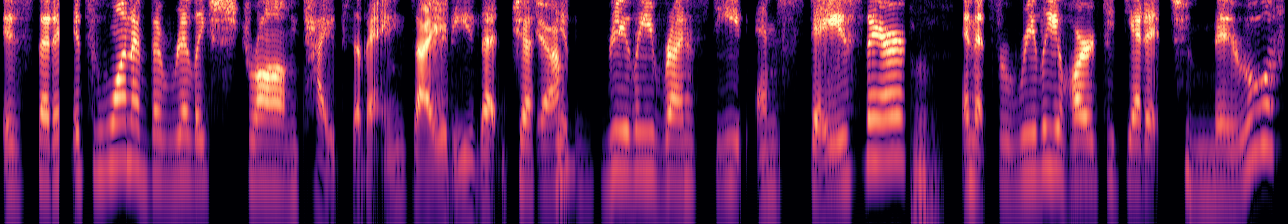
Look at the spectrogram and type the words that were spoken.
is that it's one of the really strong types of anxiety that just yeah. it really runs deep and stays there. Mm. And it's really hard to get it to move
